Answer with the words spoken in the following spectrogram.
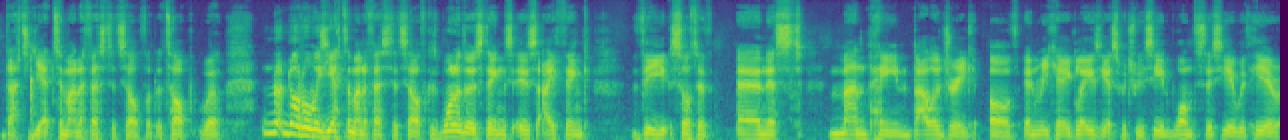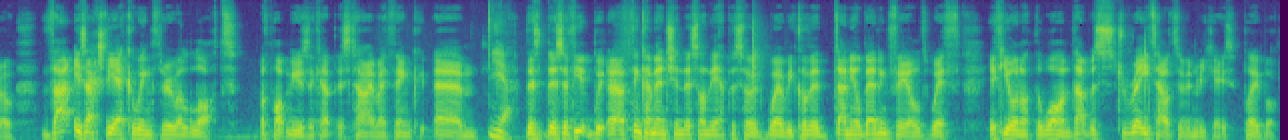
that's yet to manifest itself at the top. Well, not always yet to manifest itself because one of those things is, I think, the sort of earnest man pain balladry of Enrique Iglesias, which we've seen once this year with Hero. That is actually echoing through a lot of pop music at this time, I think. Um, Yeah. there's there's a few. I think I mentioned this on the episode where we covered Daniel Bedingfield with "If You're Not the One." That was straight out of Enrique's playbook,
